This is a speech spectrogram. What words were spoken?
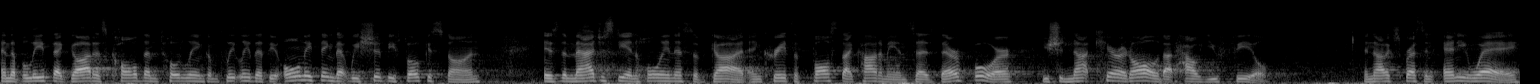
and the belief that God has called them totally and completely, that the only thing that we should be focused on is the majesty and holiness of God and creates a false dichotomy and says, therefore, you should not care at all about how you feel and not express in any way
